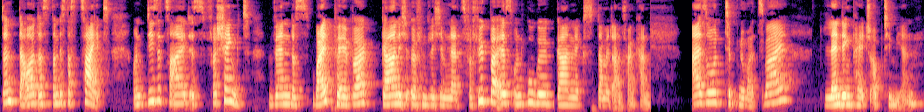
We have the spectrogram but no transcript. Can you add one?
dann dauert das, dann ist das Zeit. Und diese Zeit ist verschenkt, wenn das White Paper gar nicht öffentlich im Netz verfügbar ist und Google gar nichts damit anfangen kann. Also Tipp Nummer zwei, Landingpage optimieren.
